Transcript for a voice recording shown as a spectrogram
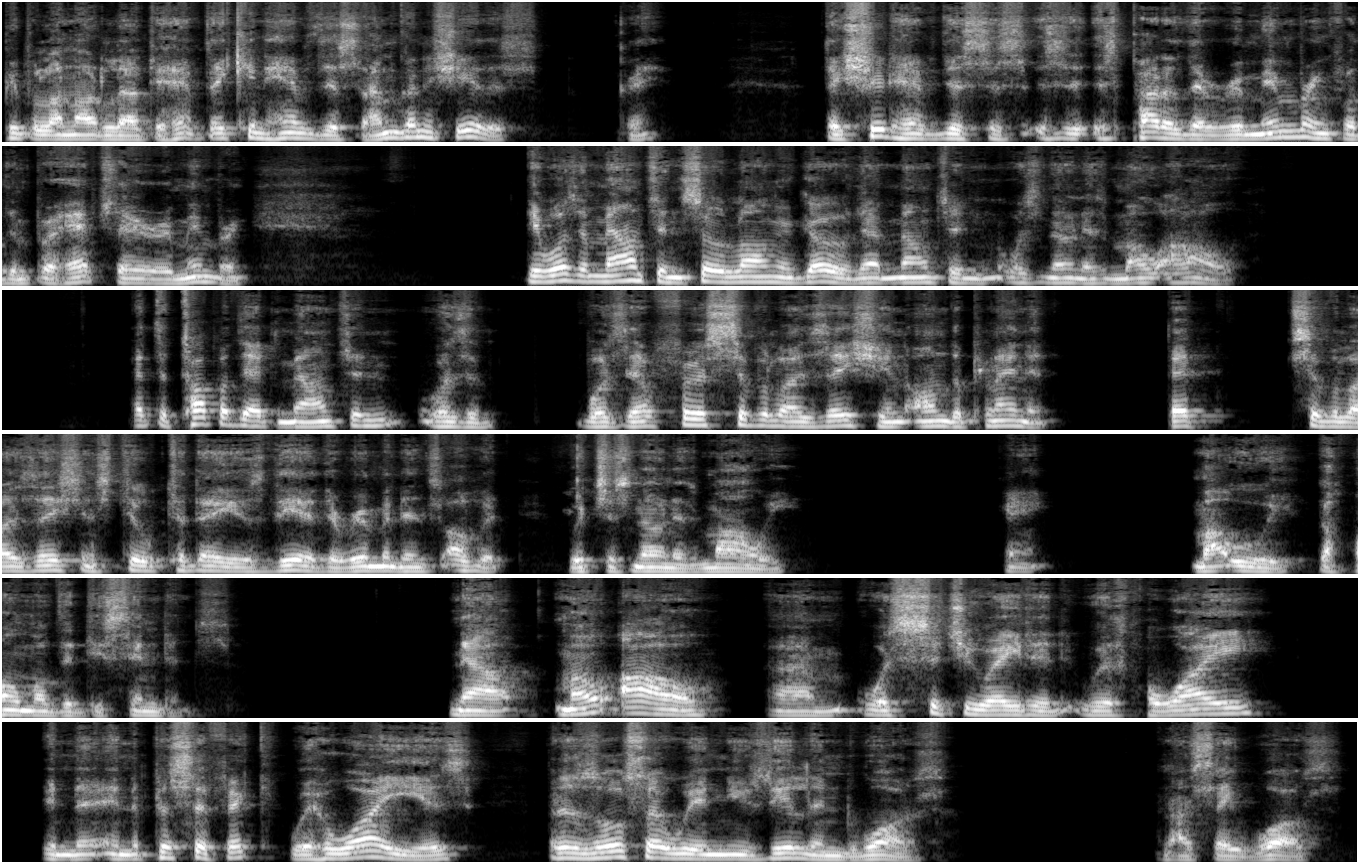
people are not allowed to have. They can have this. I'm going to share this. Okay. They should have this as, as, as part of their remembering for them. Perhaps they're remembering. There was a mountain so long ago. That mountain was known as Mo'ao. At the top of that mountain was a was our first civilization on the planet that civilization still today is there, the remnants of it, which is known as Maui. Okay. Maui, the home of the descendants. Now, Mo'ao um, was situated with Hawaii in the in the Pacific, where Hawaii is, but it was also where New Zealand was. And I say was.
